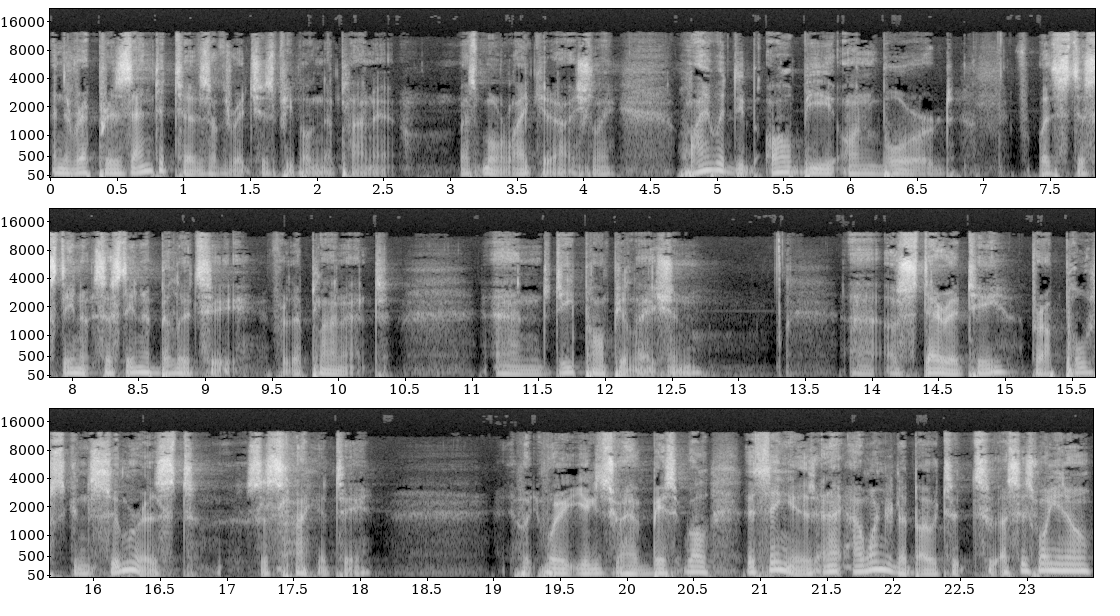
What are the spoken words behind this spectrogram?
and the representatives of the richest people on the planet that's more like it, actually. Why would they all be on board with sustain- sustainability for the planet and depopulation, uh, austerity for a post consumerist society? Where you're just going to have basic. Well, the thing is, and I, I wondered about it too. I says, well, you know,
